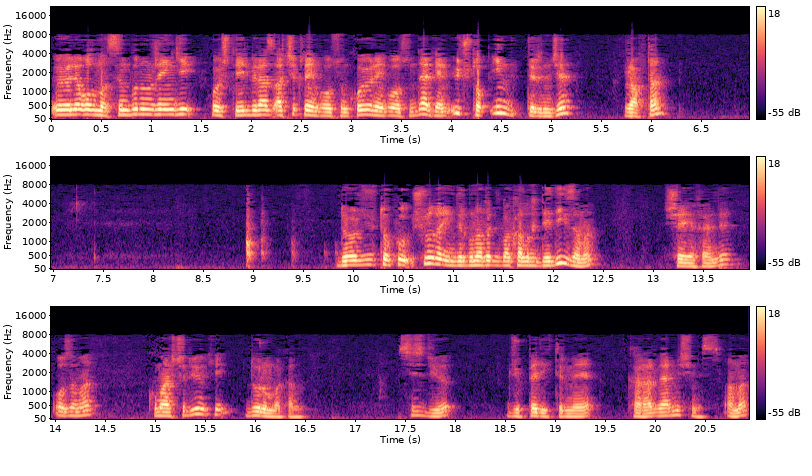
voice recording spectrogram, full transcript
Öyle olmasın. Bunun rengi hoş değil. Biraz açık renk olsun, koyu renk olsun derken 3 top indirttirince raftan dördüncü topu şunu da indir buna da bir bakalım dediği zaman şey efendi o zaman kumaşçı diyor ki durun bakalım. Siz diyor cübbe diktirmeye karar vermişsiniz ama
